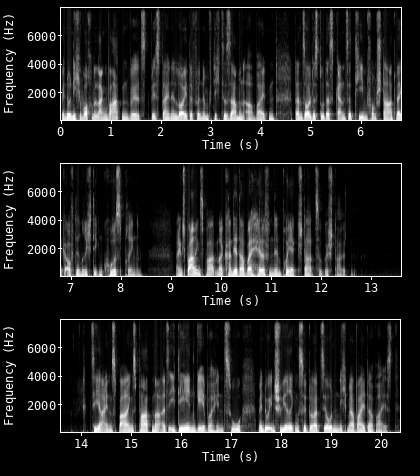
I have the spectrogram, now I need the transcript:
Wenn du nicht wochenlang warten willst, bis deine Leute vernünftig zusammenarbeiten, dann solltest du das ganze Team vom Start weg auf den richtigen Kurs bringen. Ein Sparingspartner kann dir dabei helfen, den Projektstart zu gestalten. Ziehe einen Sparingspartner als Ideengeber hinzu, wenn du in schwierigen Situationen nicht mehr weiter weißt.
